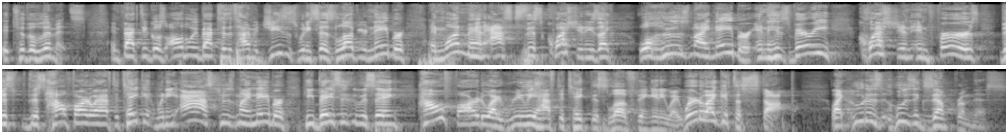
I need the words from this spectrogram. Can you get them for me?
it to the limits. In fact, it goes all the way back to the time of Jesus when he says, Love your neighbor. And one man asks this question. He's like, Well, who's my neighbor? And his very question infers this, this how far do I have to take it? When he asked, Who's my neighbor? He basically was saying, How far do I really have to take this love thing anyway? Where do I get to stop? Like, who does, who's exempt from this?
